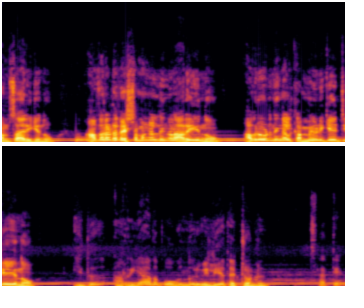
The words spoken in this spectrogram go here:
സംസാരിക്കുന്നു? അവരുടെ വിഷമങ്ങൾ നിങ്ങൾ അറിയുന്നു. അവരോട് നിങ്ങൾ കമ്മ്യൂണിക്കേറ്റ് ചെയ്യുന്നു. ഇത് അറിയാതെ പോകുന്ന ഒരു വലിയ തെറ്റുണ്ട്. സത്യം.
